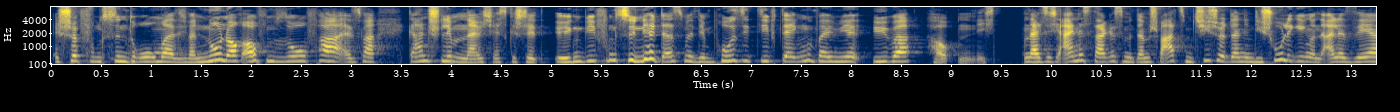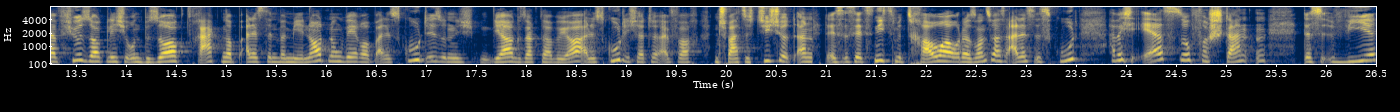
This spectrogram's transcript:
Erschöpfungssyndrome, also ich war nur noch auf dem Sofa, es war ganz schlimm und dann habe ich festgestellt, irgendwie funktioniert das mit dem Positivdenken bei mir überhaupt nicht. Und als ich eines Tages mit einem schwarzen T-Shirt dann in die Schule ging und alle sehr fürsorglich und besorgt fragten, ob alles denn bei mir in Ordnung wäre, ob alles gut ist und ich ja gesagt habe, ja, alles gut, ich hatte einfach ein schwarzes T-Shirt an, es ist jetzt nichts mit Trauer oder sonst was, alles ist gut, habe ich erst so verstanden, dass wir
